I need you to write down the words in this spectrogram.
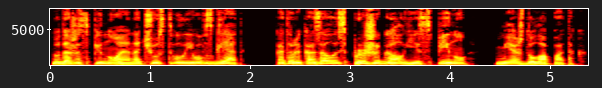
Но даже спиной она чувствовала его взгляд, который, казалось, прожигал ей спину между лопаток.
